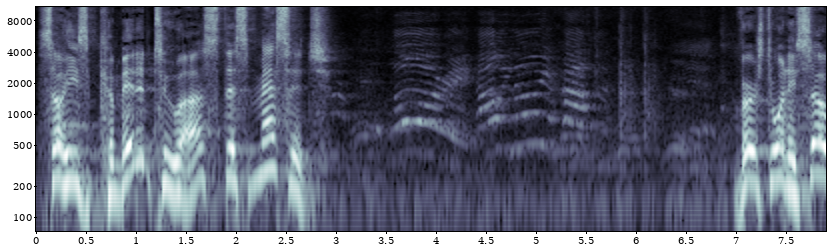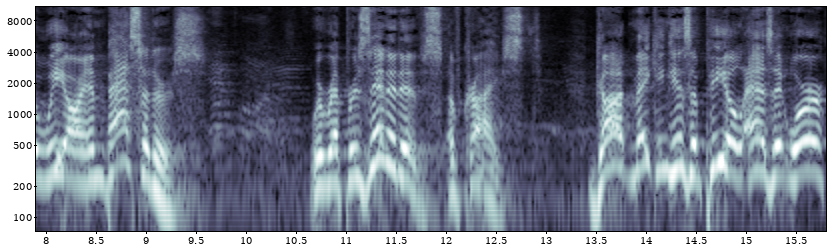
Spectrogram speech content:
So he's committed to us this message. Verse 20 So we are ambassadors, we're representatives of Christ. God making his appeal, as it were,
